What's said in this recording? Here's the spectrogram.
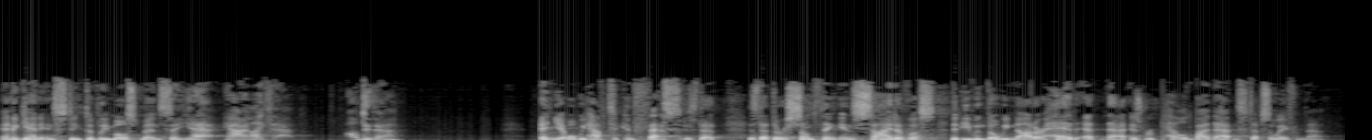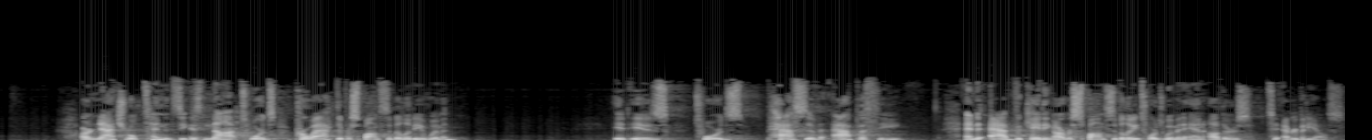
And again, instinctively, most men say, Yeah, yeah, I like that. I'll do that. And yet, what we have to confess is that, is that there is something inside of us that, even though we nod our head at that, is repelled by that and steps away from that. Our natural tendency is not towards proactive responsibility of women. It is towards passive apathy and advocating our responsibility towards women and others to everybody else.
